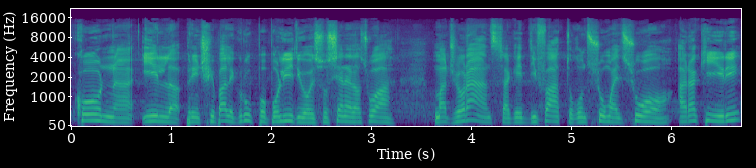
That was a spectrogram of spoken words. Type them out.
con il principale gruppo politico che sostiene la sua maggioranza che di fatto consuma il suo arachiri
